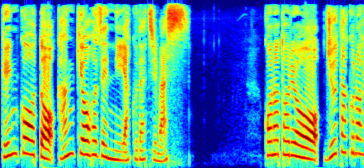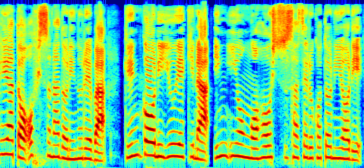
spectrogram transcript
健康と環境保全に役立ちます。この塗料を住宅の部屋とオフィスなどに塗れば、健康に有益な陰イオンを放出させることにより、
